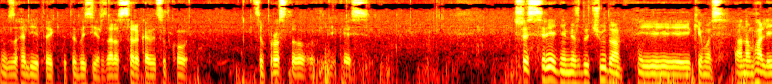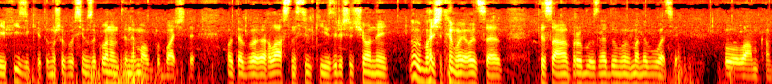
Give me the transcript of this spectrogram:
ну взагалі те, який у тебе зір, зараз 40%. Це просто якесь щось середнє між чудом і якимось аномалією фізики, тому що по всім законам ти не мав побачити. У тебе глаз настільки зрішечений. Ну, ви бачите моє лице. Те саме приблизно, я думаю, в мене в оці по уламкам.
